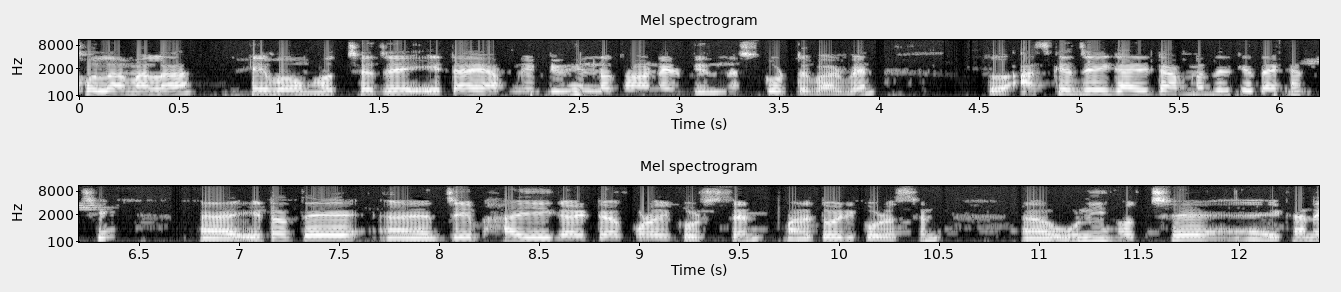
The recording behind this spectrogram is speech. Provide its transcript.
খোলামেলা এবং হচ্ছে যে এটাই আপনি বিভিন্ন ধরনের বিজনেস করতে পারবেন। তো আজকে যে গাড়িটা আপনাদেরকে দেখাচ্ছি এটাতে আহ, যে ভাই এই গাড়িটা ক্রয় করছেন মানে তৈরি করেছেন উনি হচ্ছে এখানে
